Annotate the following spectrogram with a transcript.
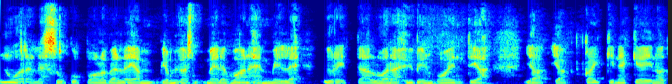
nuorelle sukupolvelle ja, ja myös meille vanhemmille yrittää luoda hyvinvointia. Ja, ja kaikki ne keinot,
